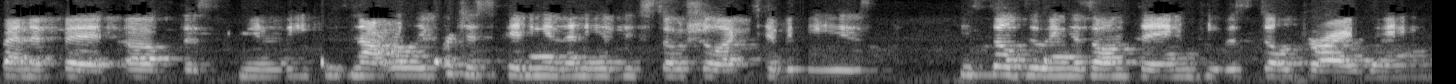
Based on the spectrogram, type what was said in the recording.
benefit of this community. He's not really participating in any of these social activities. He's still doing his own thing. He was still driving.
